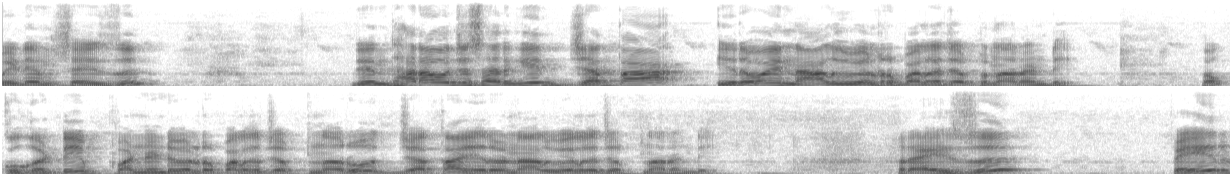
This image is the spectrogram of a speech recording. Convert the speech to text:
మీడియం సైజు. దీని ధర వచ్చేసరికి జత ఇరవై నాలుగు వేల రూపాయలుగా చెప్తున్నారండి. ఒక్కొక్కటి పన్నెండు వేల రూపాయలుగా చెప్తున్నారు జత ఇరవై నాలుగు వేలుగా చెప్తున్నారండి. Price pair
